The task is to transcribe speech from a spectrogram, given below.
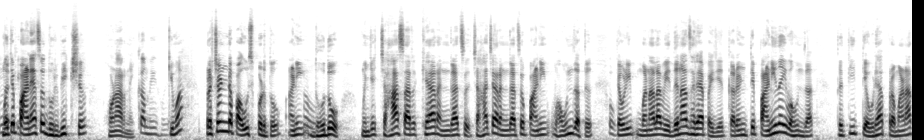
मग ते पाण्याचं दुर्भिक्ष होणार नाही किंवा प्रचंड पाऊस पडतो आणि हो. धोधो म्हणजे चहासारख्या रंगाचं चहाच्या रंगाचं पाणी वाहून जातं हो. त्यावेळी मनाला वेदना झाल्या पाहिजेत कारण ते पाणी नाही वाहून जात तर ती तेवढ्या प्रमाणात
